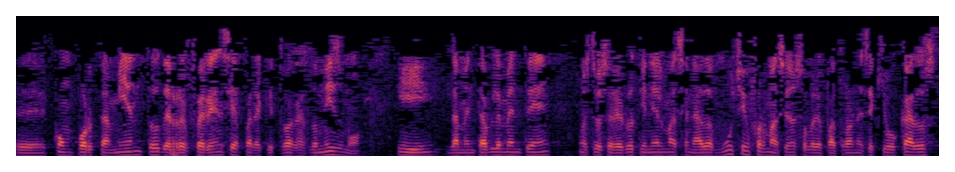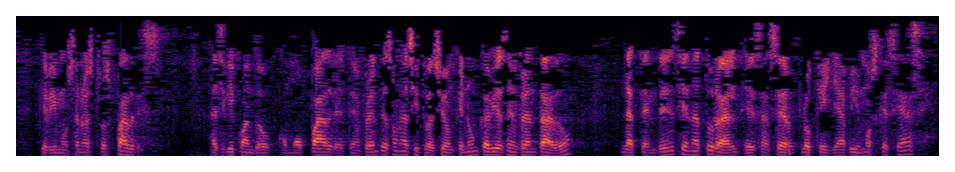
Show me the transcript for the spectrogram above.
eh, comportamiento de referencia para que tú hagas lo mismo. Y lamentablemente nuestro cerebro tiene almacenado mucha información sobre patrones equivocados que vimos en nuestros padres. Así que cuando como padre te enfrentas a una situación que nunca habías enfrentado, la tendencia natural es hacer lo que ya vimos que se hace.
